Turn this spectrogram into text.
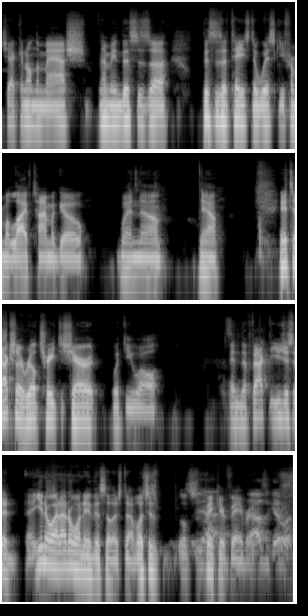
checking on the mash. I mean this is a this is a taste of whiskey from a lifetime ago when um yeah. It's actually a real treat to share it with you all. And the fact that you just said "Uh, you know what? I don't want any of this other stuff. Let's just let's just pick your favorite. That was a good one.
